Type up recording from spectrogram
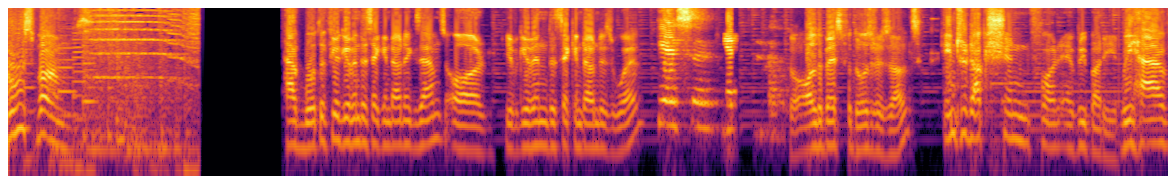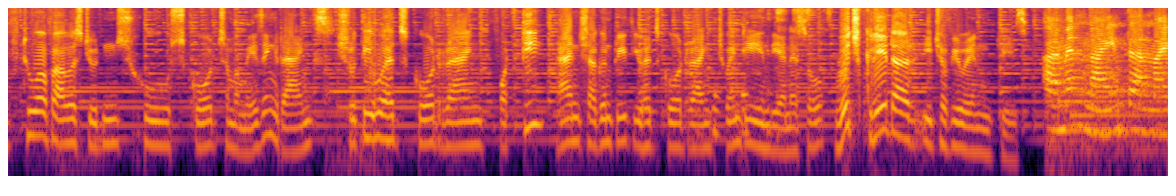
goosebumps have both of you given the second round exams or you've given the second round as well Yes, sir. So all the best for those results. Introduction for everybody. We have two of our students who scored some amazing ranks. Shruti who had scored rank 40 and Shagunpreet you had scored rank 20 in the NSO. Which grade are each of you in please? I'm in ninth and my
